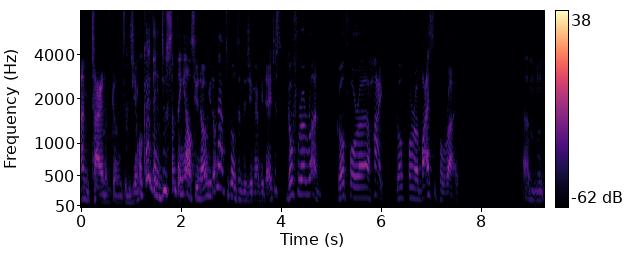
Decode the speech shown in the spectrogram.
I'm tired of going to the gym. Okay, then do something else, you know? You don't have to go to the gym every day. Just go for a run, go for a hike, go for a bicycle ride. Um,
